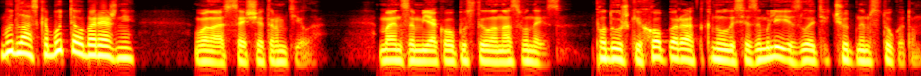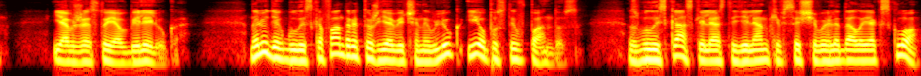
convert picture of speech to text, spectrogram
Будь ласка, будьте обережні. Вона все ще тремтіла. Менса м'яко опустила нас вниз. Подушки хопера ткнулися землі з ледь чутним стукотом. Я вже стояв біля люка. На людях були скафандри, тож я відчинив люк і опустив пандус. Зблизька скелясті ділянки все ще виглядали як скло,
